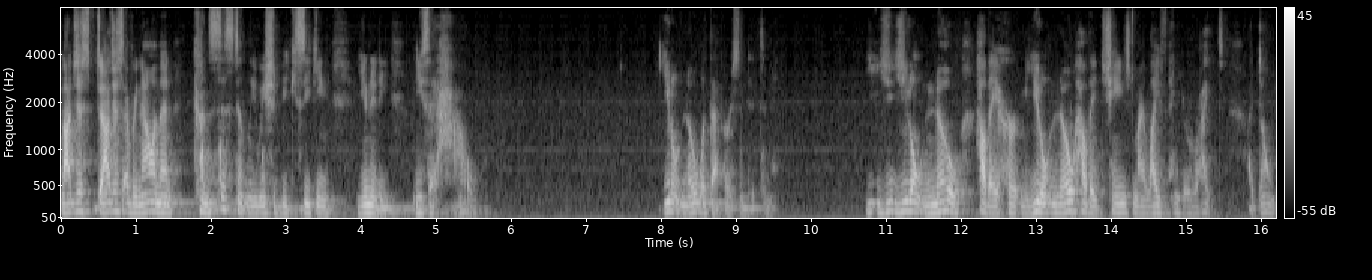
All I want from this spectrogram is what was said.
not just, not just every now and then. Consistently, we should be seeking unity. And you say, How? You don't know what that person did to me. You, you don't know how they hurt me. You don't know how they changed my life. And you're right. I don't.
